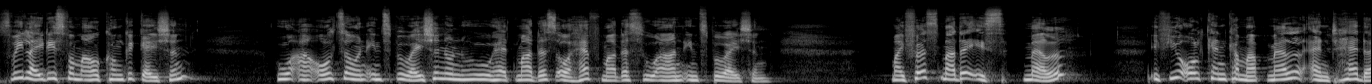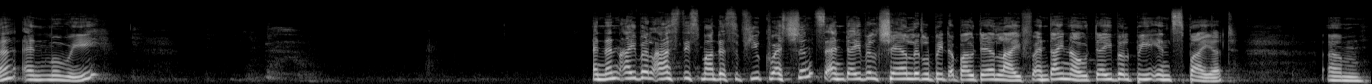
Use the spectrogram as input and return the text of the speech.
three ladies from our congregation who are also an inspiration and who had mothers or have mothers who are an inspiration. My first mother is Mel. If you all can come up, Mel and Heather and Marie. And then I will ask these mothers a few questions and they will share a little bit about their life. And I know they will be inspired um,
